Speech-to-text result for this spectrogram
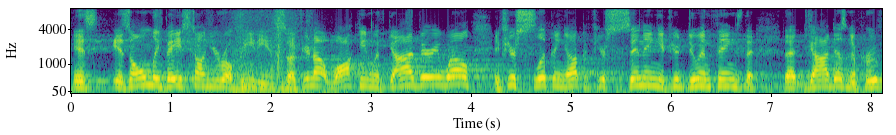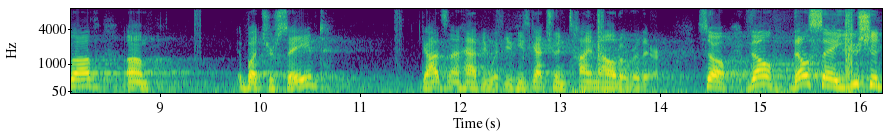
is, is only based on your obedience. So if you're not walking with God very well, if you're slipping up, if you're sinning, if you're doing things that, that God doesn't approve of, um, but you're saved, God's not happy with you. He's got you in timeout over there. So they'll, they'll say you should,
